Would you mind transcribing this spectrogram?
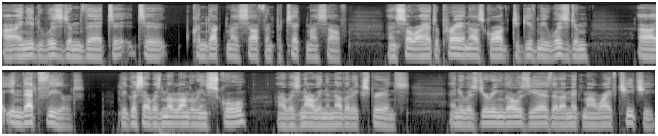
uh, I needed wisdom there to, to conduct myself and protect myself. And so I had to pray and ask God to give me wisdom uh, in that field because I was no longer in school. I was now in another experience. And it was during those years that I met my wife, Chichi.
